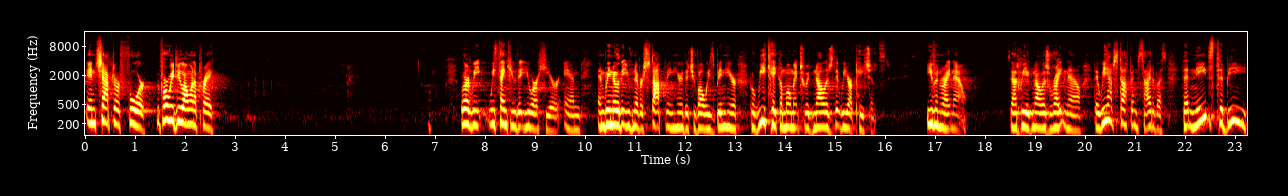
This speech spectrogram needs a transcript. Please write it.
in chapter 4. Before we do, I want to pray. Lord, we, we thank you that you are here, and, and we know that you've never stopped being here, that you've always been here, but we take a moment to acknowledge that we are patients, even right now. God, we acknowledge right now that we have stuff inside of us that needs to be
